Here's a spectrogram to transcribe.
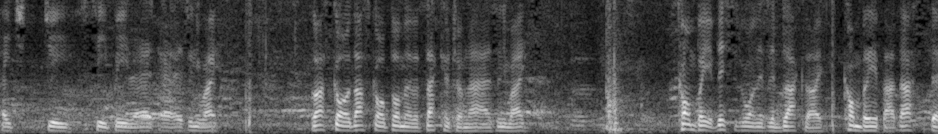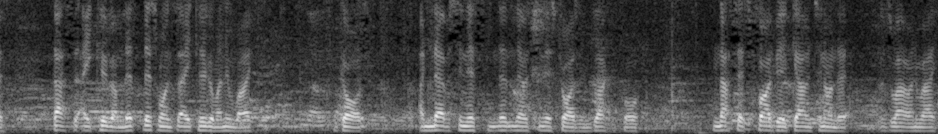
HGCB there is anyway. That's got that's got a bomb of a Beko drum that has anyway. Can't believe this is one that's in black though. Can't believe that. That's the that's the eight kilogram. This this one's eight kilogram anyway. God, I've never seen this never seen this drive in black before. And that says five year guarantee on it as well anyway.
